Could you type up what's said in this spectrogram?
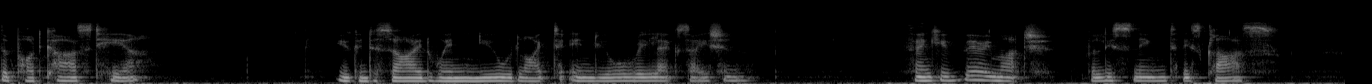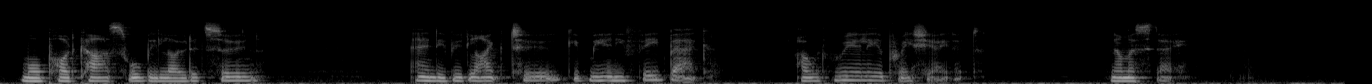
The podcast here. You can decide when you would like to end your relaxation. Thank you very much for listening to this class. More podcasts will be loaded soon. And if you'd like to give me any feedback, I would really appreciate it. Namaste.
